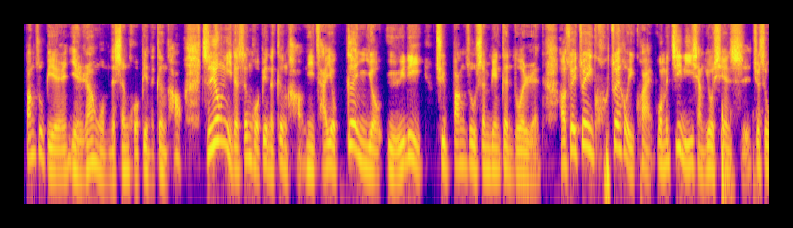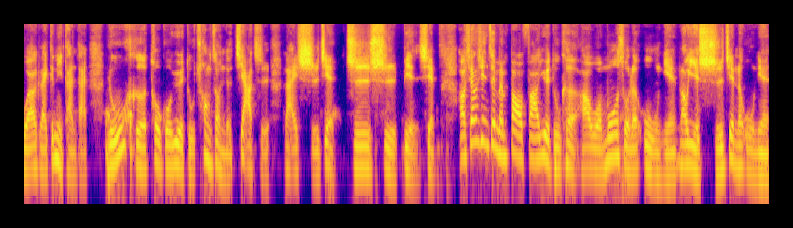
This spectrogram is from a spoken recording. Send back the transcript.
帮助别人，也让我们的生活变得更好。只有你的生活变得更好，你才有更有余力去帮助身边更多人。好，所以最最后一块，我们既理想又现实，就是我要来跟你谈谈如何透过阅读创造你的价值，来实践知识变现。好，相信这门爆发阅读课，好，我摸索了五年，然后也实践了五年，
